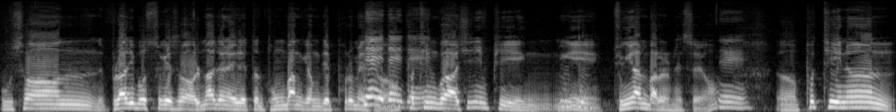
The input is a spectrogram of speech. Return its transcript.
우선 블라디보스톡에서 얼마 전에 열렸던 동방 경제 포럼에서 네, 네, 네. 푸틴과 시진핑이 중요한 발언을 했어요. 네. 어, 푸틴은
